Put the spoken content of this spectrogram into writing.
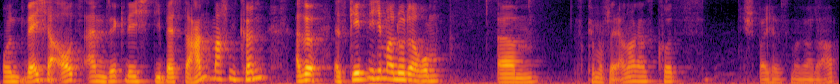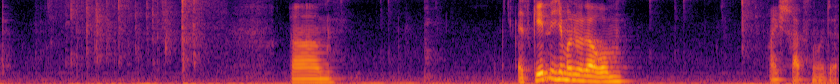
und welche Outs einem wirklich die beste Hand machen können. Also es geht nicht immer nur darum, ähm, das können wir vielleicht auch noch ganz kurz, ich speichere das mal gerade ab. Ähm, es geht nicht immer nur darum, ah, ich schreibe es nur heute.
